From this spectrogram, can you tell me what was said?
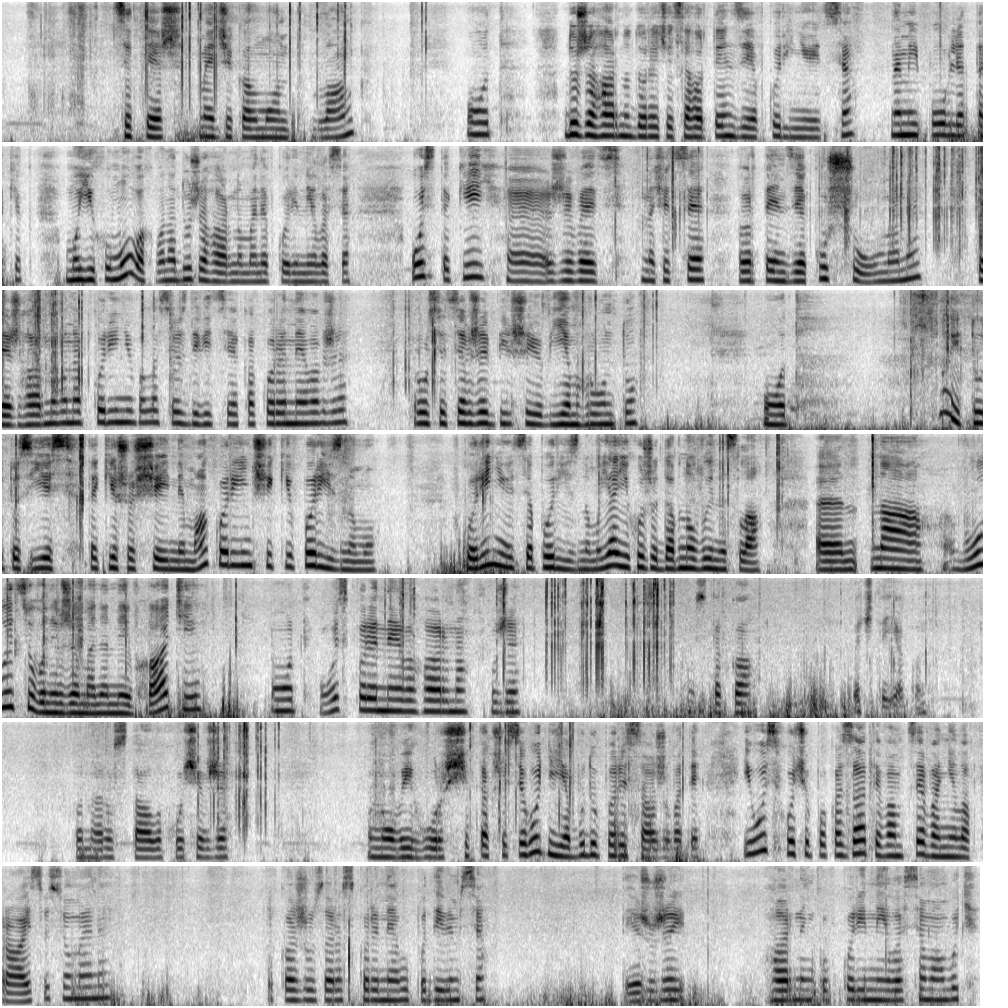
Це теж Magical Mont Blanc. От. Дуже гарно, до речі, ця гортензія вкорінюється, на мій погляд, так як в моїх умовах вона дуже гарно в мене вкорінилася. Ось такий е, живець, значить, це гортензія кушу у мене. Теж гарно вона вкорінювалася. Ось дивіться, яка коренева вже. Проситься вже більший об'єм ґрунту. От. Ну і тут ось є такі, що ще й нема корінчиків, по-різному вкорінюються по-різному. Я їх уже давно винесла е, на вулицю, вони вже в мене не в хаті. От, ось коренева гарна вже. Ось така. Бачите, як вона, розстала, хоче вже у новий горщик. Так що сьогодні я буду пересаджувати. І ось хочу показати вам це ваніла фрайс. Ось у мене. Покажу зараз кореневу, подивимося. Теж уже гарненько вкорінилася, мабуть.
